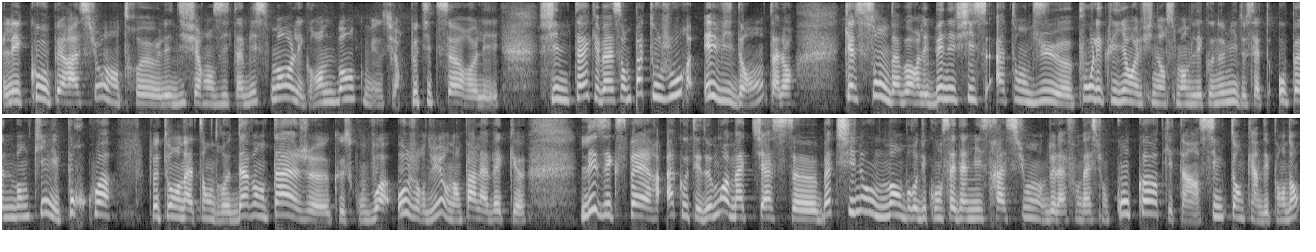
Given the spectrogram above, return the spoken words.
les coopérations entre les différents établissements, les grandes banques, mais aussi leurs petites sœurs, les fintech, eh ben, ne sont pas toujours évidentes. Alors, quels sont d'abord les bénéfices attendus euh, pour les clients et le financement de l'économie de cet open banking et pourquoi peut-on en attendre davantage euh, que ce qu'on voit aujourd'hui? On en parle avec euh, les experts à côté de moi. Mathias euh, Bacchino, membre du conseil d'administration de la Fondation Concorde, qui est un think tank indépendant,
